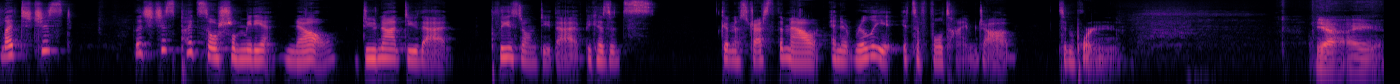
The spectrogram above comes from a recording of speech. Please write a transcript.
Let's just let's just put social media. No, do not do that. Please don't do that because it's going to stress them out and it really it's a full-time job. It's important. Yeah, I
